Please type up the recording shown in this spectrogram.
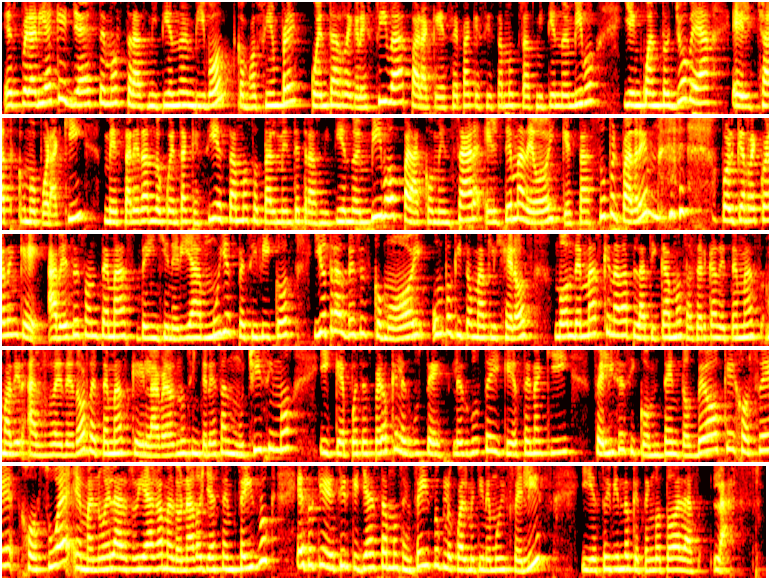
Esperaría que ya estemos transmitiendo en vivo, como siempre, cuenta regresiva para que sepa que sí estamos transmitiendo en vivo. Y en cuanto yo vea el chat como por aquí, me estaré dando cuenta que sí estamos totalmente transmitiendo en vivo para comenzar el tema de hoy que está súper padre, porque recuerden que a veces son temas de ingeniería muy específicos y otras veces como hoy un poquito más ligeros, donde más que nada platicamos acerca de temas más bien alrededor de temas que la verdad nos interesan muchísimo y que pues espero que les guste, les guste y que estén aquí felices y contentos. Veo que José, Josué Emanuel Arriaga Maldonado ya está en Facebook. Eso quiere decir que ya estamos en Facebook, lo cual me tiene muy feliz y estoy viendo que tengo todas las, las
